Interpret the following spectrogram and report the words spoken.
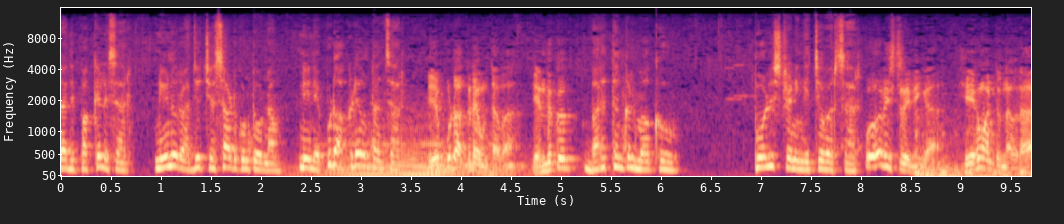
నాది పక్కలే సార్. నేను రాజు చేసి ఆడుకుంటూ ఉన్నాం. నేను ఎప్పుడు అక్కడే ఉంటాను సార్. ఎప్పుడు అక్కడే ఉంటావా? ఎందుకు? భరత్ అంకుల్ మాకు పోలీస్ ట్రైనింగ్ ఇచ్చేవారు సార్. పోలీస్ ట్రైనింగా? ఏమంటున్నావురా?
